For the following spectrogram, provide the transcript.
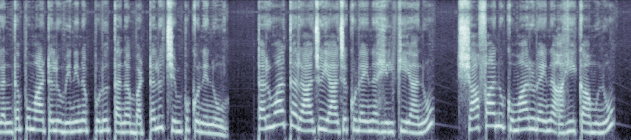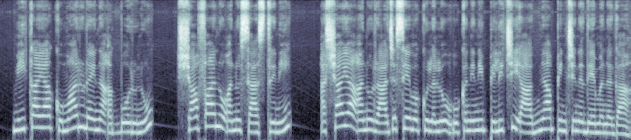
గ్రంథపు మాటలు వినినప్పుడు తన బట్టలు చింపుకొనెను. తరువాత రాజు యాజకుడైన హిల్కియాను షాఫాను కుమారుడైన అహీకామును మీకాయా కుమారుడైన అక్బోరును షాఫాను అను శాస్త్రిని అషాయా అను రాజసేవకులలో ఒకనిని పిలిచి ఆజ్ఞాపించినదేమనగా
